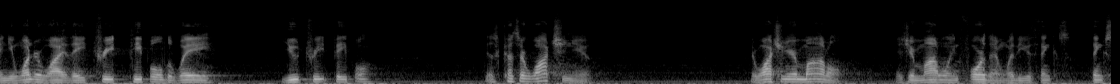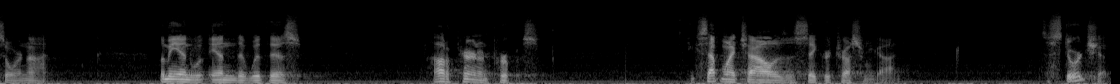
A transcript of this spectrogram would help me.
and you wonder why they treat people the way you treat people? It's because they're watching you. They're watching your model as you're modeling for them, whether you think, think so or not. Let me end, end with this. How to parent on purpose. Accept my child as a sacred trust from God. It's a stewardship,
